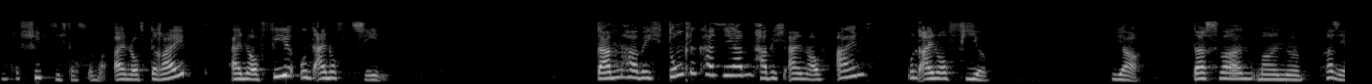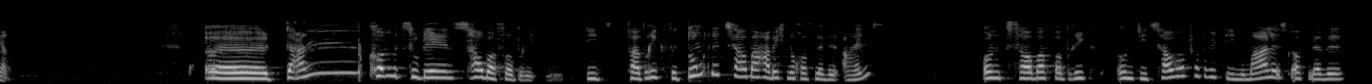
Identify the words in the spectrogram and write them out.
Und verschiebt sich das immer. Eine auf drei, eine auf vier und eine auf zehn. Dann habe ich dunkle Kasernen, habe ich eine auf eins und eine auf vier. Ja, das waren meine Kasernen. Äh, dann kommen wir zu den Zauberfabriken. Die Fabrik für dunkle Zauber habe ich noch auf Level 1. Und Zauberfabrik und die Zauberfabrik, die normale, ist auf Level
